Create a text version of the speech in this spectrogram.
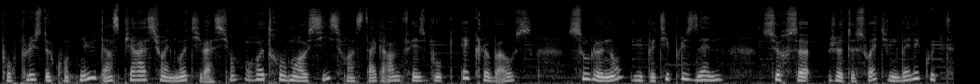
Pour plus de contenu, d'inspiration et de motivation, retrouve-moi aussi sur Instagram, Facebook et Clubhouse sous le nom Les Petits Plus Zen. Sur ce, je te souhaite une belle écoute.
